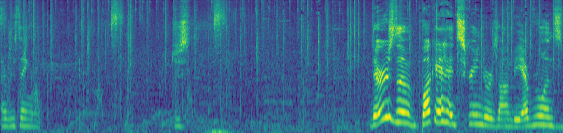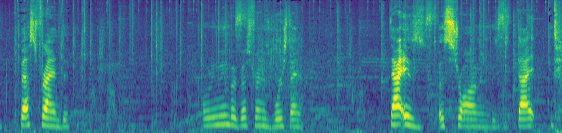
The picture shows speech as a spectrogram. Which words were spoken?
Everything just. There's the buckethead screen door zombie, everyone's best friend. What do you mean by best friend is worse than? That is a strong. That.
